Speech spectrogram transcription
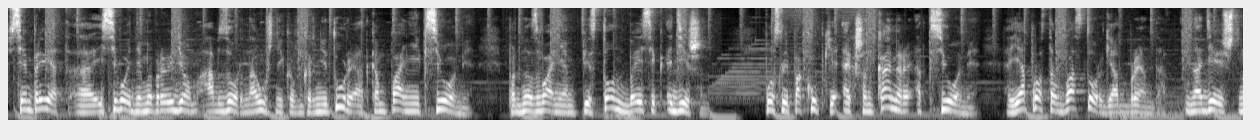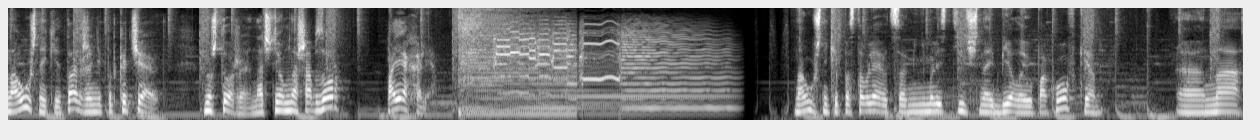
Всем привет! Э, и сегодня мы проведем обзор наушников гарнитуры от компании Xiaomi под названием Piston Basic Edition. После покупки Action камеры от Xiaomi я просто в восторге от бренда и надеюсь, что наушники также не подкачают. Ну что же, начнем наш обзор? Поехали! Наушники поставляются в минималистичной белой упаковке. Э, на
